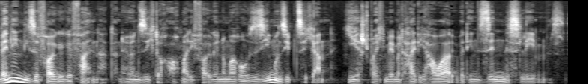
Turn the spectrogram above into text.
Wenn Ihnen diese Folge gefallen hat, dann hören Sie sich doch auch mal die Folge Nummer 77 an. Hier sprechen wir mit Heidi Hauer über den Sinn des Lebens.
